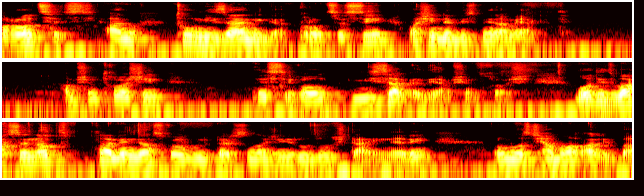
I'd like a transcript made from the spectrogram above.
პროცესი. ანუ თუ მიზანი გაქვს პროცესი, მაშინ ნებისმიერ ამე აკეთე. ამ შემთხვევაში ეს იყო მისაყედი ამ შემთხვევაში. მოდით ვახსენოთ ძალიან განსხვავებული პერსონაჟი რუდოლფ შტაინერი, რომელსაც ჩამოაყალიბა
